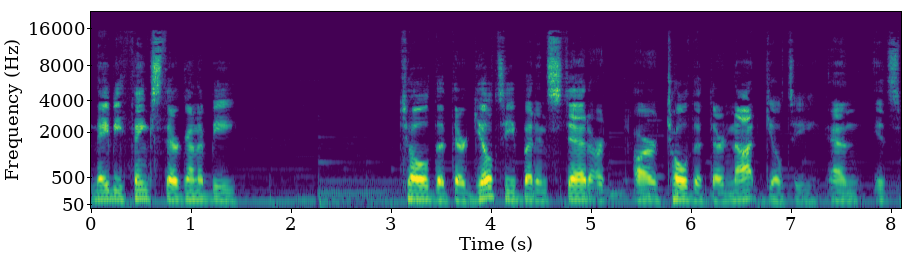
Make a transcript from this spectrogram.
maybe thinks they're going to be told that they're guilty, but instead are, are told that they're not guilty. And it's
